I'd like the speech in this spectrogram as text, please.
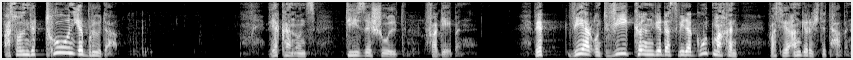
was sollen wir tun, ihr Brüder? Wer kann uns diese Schuld vergeben? Wer wer und wie können wir das wieder gut machen, was wir angerichtet haben.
